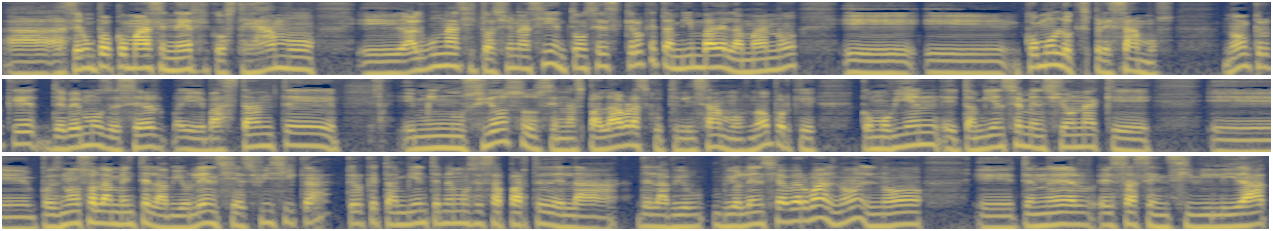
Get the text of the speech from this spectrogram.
A, ser un poco más enérgicos, te amo, eh, alguna situación así. Entonces creo que también va de la mano eh, eh, cómo lo expresamos. ¿no? Creo que debemos de ser bastante minuciosos en las palabras que utilizamos, ¿no? Porque como bien también se menciona que pues no solamente la violencia es física, creo que también tenemos esa parte de la, de la violencia verbal, ¿no? El no tener esa sensibilidad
